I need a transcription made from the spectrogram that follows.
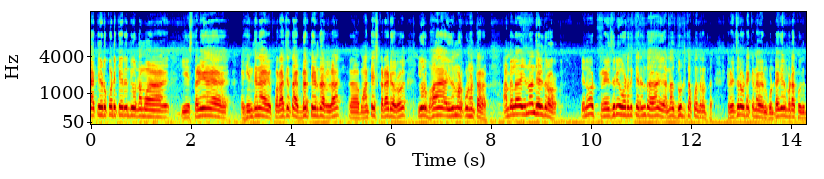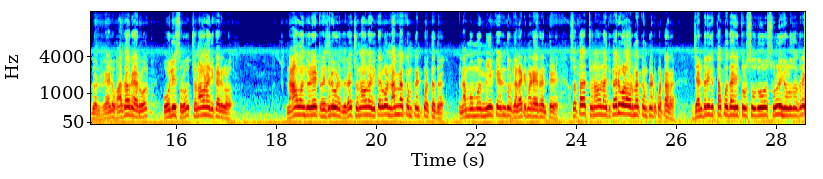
ಜಾತಿ ಹಿಡ್ಕೊಂಡು ಕೇರಿಂದ ಇವ್ರು ನಮ್ಮ ಈ ಸ್ಥಳೀಯ ಹಿಂದಿನ ಪರಾಜಿತ ಅಭ್ಯರ್ಥಿ ಇದ್ದಾರಲ್ಲ ಮಾಂತೇಶ್ ಕಡಾಡಿ ಅವರು, ಇವರು ಭಾಳ ಇದನ್ನ ಮಾಡ್ಕೊಂಡು ಹೊಂಟಾರ. ಆಮೇಲೆ ಇನ್ನೊಂದು ಹೇಳಿದ್ರು ಅವ್ರು, ಏನೋ ಟ್ರೆಜರಿ ಹೊಡೆದಕ್ಕಿರಿಂದ ಎಲ್ಲ ದುಡ್ಡು ತಕೊಂಡ್ರಂತ ಟ್ರೆಜರಿ ಹೊಡಕ್ಕೆ ನಾವೇನು ಗುಂಟಗಿರಿ ಮಾಡಕ್ಕೆ ಹೋಗಿದ್ವಿ ಅನ್ರಿ. ಅಲ್ಲಿ ಹೋದವ್ರು ಯಾರು? ಪೊಲೀಸರು ಚುನಾವಣಾಧಿಕಾರಿಗಳು ನಾವು ಒಂದು ವೇಳೆ ಟ್ರೆಜರಿ ಒಡೆದಿದ್ರು ಚುನಾವಣಾ ಅಧಿಕಾರಿಗಳು ನಮ್ಮ ಮ್ಯಾಗ ಕಂಪ್ಲೇಂಟ್ ಕೊಡ್ತಿದ್ರು. ನಮ್ಮ ಮೀರ್ ಕೇರಿಂದವ್ರು ಗಲಾಟೆ ಮಾಡ್ಯಾರ ಅಂತೇಳಿ. ಸ್ವತಃ ಚುನಾವಣಾಧಿಕಾರಿಗಳು ಅವ್ರ ಮ್ಯಾಗ ಕಂಪ್ಲೇಂಟ್ ಕೊಟ್ಟಾರ. ಜನರಿಗೆ ತಪ್ಪು ದಾರಿ ತುಳಿಸೋದು ಸುಳ್ಳು ಹೇಳೋದು ಅಂದ್ರೆ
